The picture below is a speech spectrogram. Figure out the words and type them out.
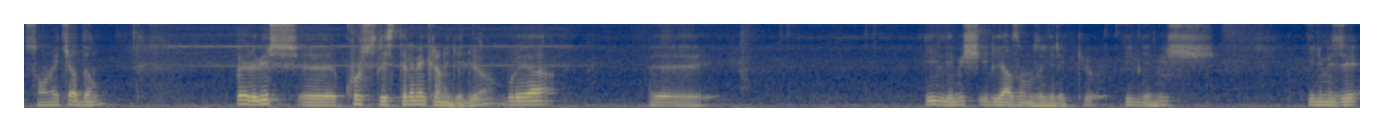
sonraki adım böyle bir e, kurs listeleme ekranı geliyor. Buraya e, il demiş, il yazmamıza gerekiyor. İl demiş. İlimizi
